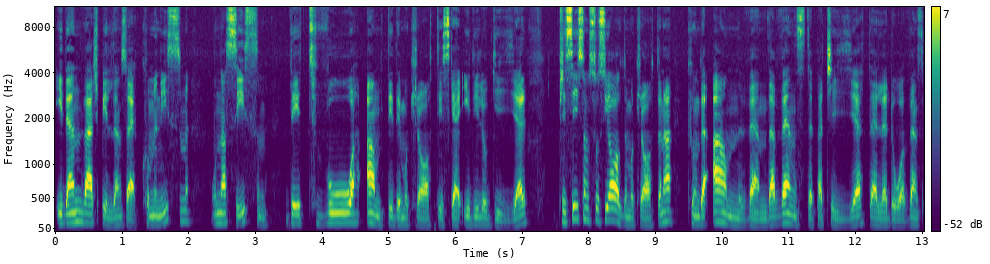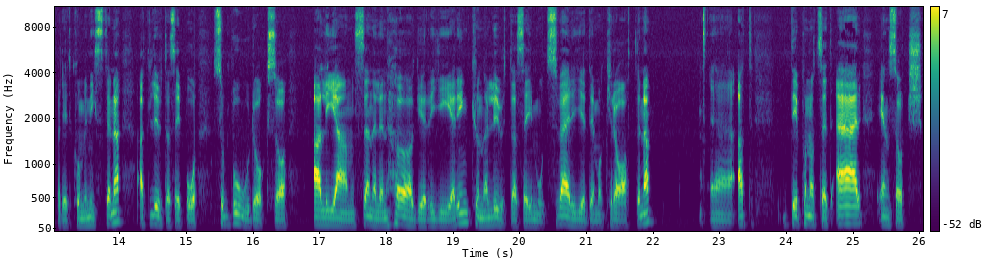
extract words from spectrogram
i den världsbilden så är kommunism och nazism det är två antidemokratiska ideologier. Precis som Socialdemokraterna kunde använda Vänsterpartiet eller då Vänsterpartiet kommunisterna att luta sig på så borde också alliansen eller en högerregering kunna luta sig mot Sverigedemokraterna. Eh, att det på något sätt är en sorts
